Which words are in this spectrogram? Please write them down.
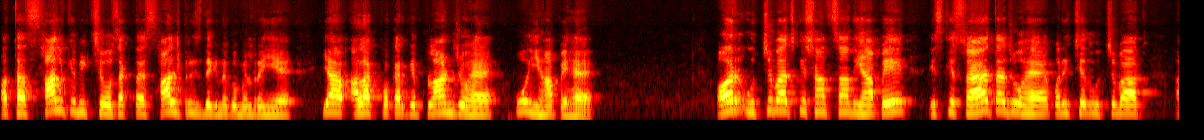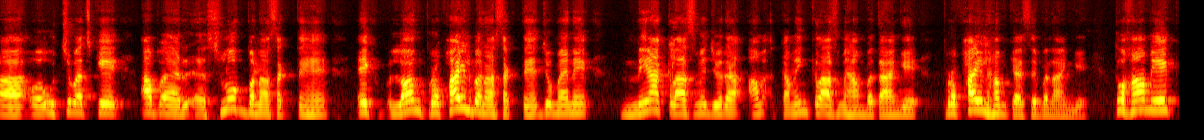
अर्थात साल के वृक्ष हो सकता है, साल ट्रीज देखने को मिल रही है, या अलग प्रकार के प्लांट जो है, वो यहाँ पे है। और उच्चवाज के साथ साथ यहाँ पे इसके सहायता जो है, परिच्छेद उच्चवाज उच्चवाज के आप स्लोप बना सकते हैं, एक लॉन्ग प्रोफ़ाइल बना सकते हैं, जो मैंने नया क्लास में, जो है कमिंग क्लास में हम बताएँगे प्रोफ़ाइल हम कैसे बनाएँगे। तो हम एक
